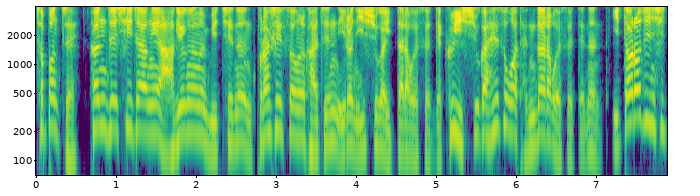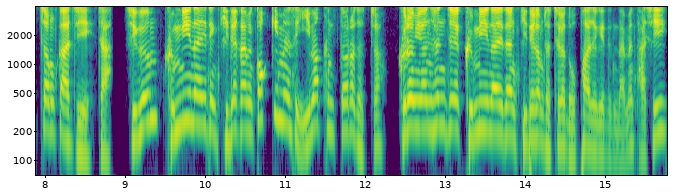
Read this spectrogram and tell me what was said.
첫 번째, 현재 시장에 악영향을 미치는 불확실성을 가진 이런 이슈가 있다라고 했을 때 그 이슈가 해소가 된다라고 했을 때는 이 떨어진 시점까지 자, 지금 금리 인하에 대한 기대감이 꺾이면서 이만큼 떨어졌죠. 그러면 현재 금리 인하에 대한 기대감 자체가 높아지게 된다면 다시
